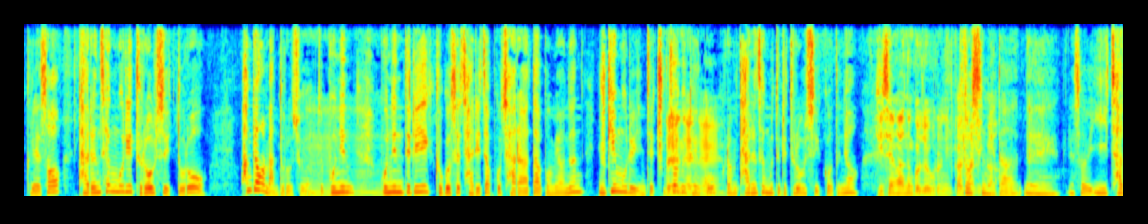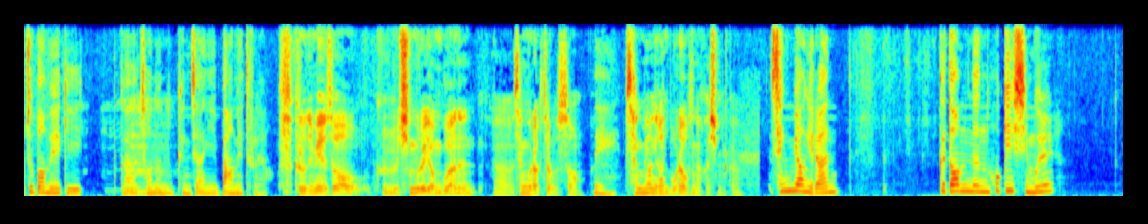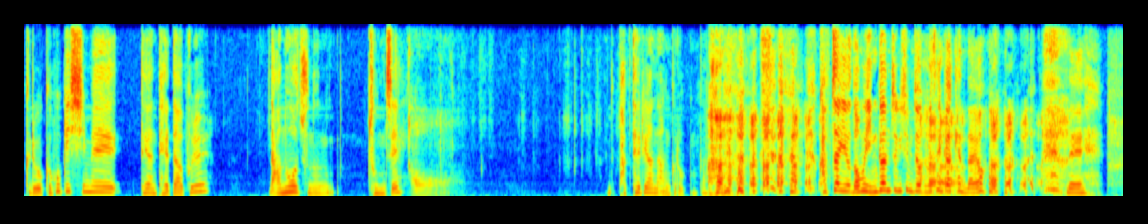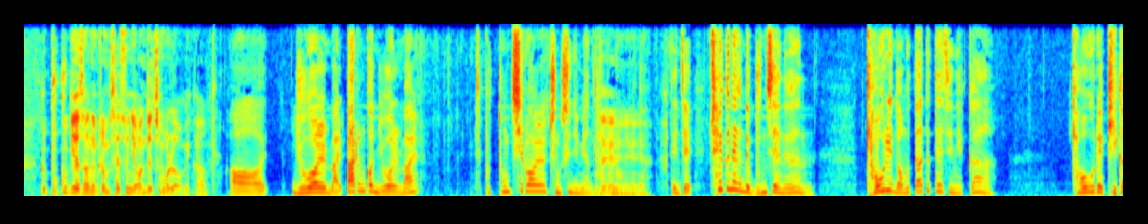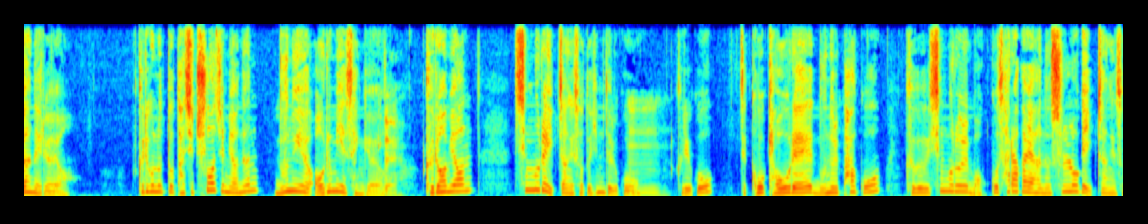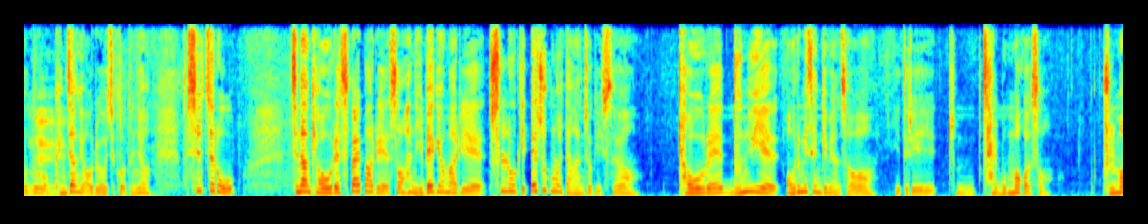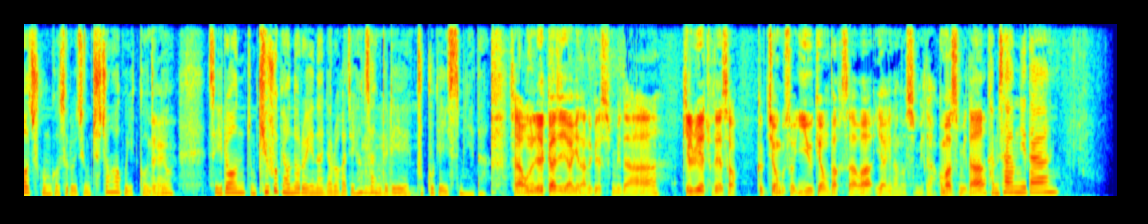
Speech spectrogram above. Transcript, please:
그래서 다른 생물이 들어올 수 있도록 환경을 만들어줘요. 이제 본인 음. 본인들이 그곳에 자리 잡고 자라다 보면은 유기물이 이제 축적이 네네네. 되고 그럼 다른 생물들이 들어올 수 있거든요. 희생하는 거죠, 그러니까. 그렇습니다. 네. 그래서 이 자주범액기가 음. 저는 굉장히 마음에 들어요. 그런 의미에서 그 음. 식물을 연구하는 어, 생물학자로서 네. 생명이란 뭐라고 생각하십니까? 생명이란 끝없는 호기심을 그리고 그 호기심에 대한 대답을 나누어 주는 존재? 어. 박테리아는 안 그렇군가? 갑자기 너무 인간 중심적으로 생각했나요? 네. 그 북극에서는 그럼 새순이 언제쯤 올라옵니까? 어, 6월 말, 빠른 건 6월 말? 보통 7월 중순이면 다 네. 올라옵니다. 근데 이제 최근에 근데 문제는 겨울이 너무 따뜻해지니까 겨울에 비가 내려요. 그리고는 또 다시 추워지면은 눈 위에 얼음이 생겨요. 네. 그러면 식물의 입장에서도 힘들고 음. 그리고 이제 그 겨울에 눈을 파고 그 식물을 먹고 살아가야 하는 술록의 입장에서도 네. 굉장히 어려워지거든요. 그래서 실제로 오- 지난 겨울에 스발바르에서 한 200여 마리의 술록이 떼죽음을 당한 적이 있어요. 겨울에 눈 위에 얼음이 생기면서 이들이 좀 잘 못 먹어서 굶어 죽은 것으로 지금 추정하고 있거든요. 네. 그래서 이런 좀 기후 변화로 인한 여러 가지 현상들이 음. 북극에 있습니다. 자, 오늘 여기까지 이야기 나누겠습니다. 길 위의 초대석 극지연구소 이유경 박사와 이야기 나눴습니다. 고맙습니다. 감사합니다.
